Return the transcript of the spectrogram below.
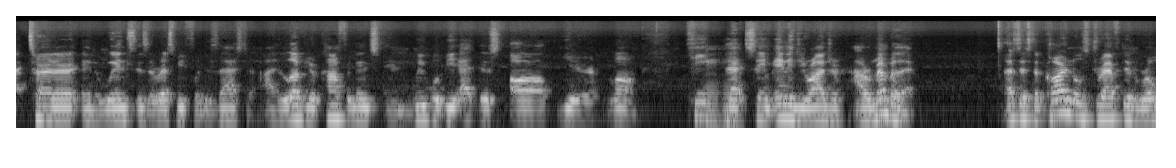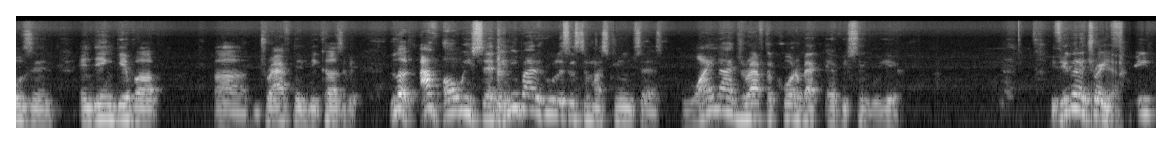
Turner, and Wentz is a recipe for disaster. I love your confidence, and we will be at this all year long. Keep mm-hmm. that same energy, Roger. I remember that. I says the Cardinals drafted Rosen and didn't give up uh, drafting because of it. Look, I've always said anybody who listens to my stream says, why not draft a quarterback every single year? If you're going to trade yeah. three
